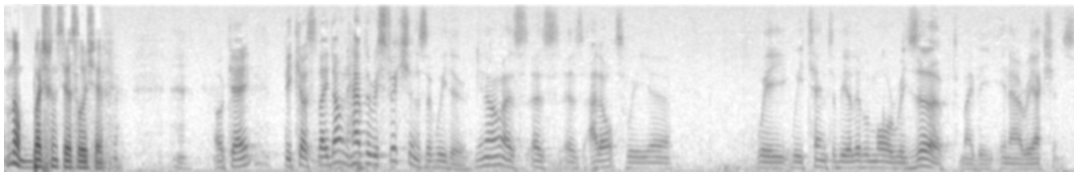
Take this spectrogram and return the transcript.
ну, в большинстве случаев. Okay? Because they don't have the restrictions that we do. You know, as as as adults, we uh, we we tend to be a little more reserved, maybe, in our reactions.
